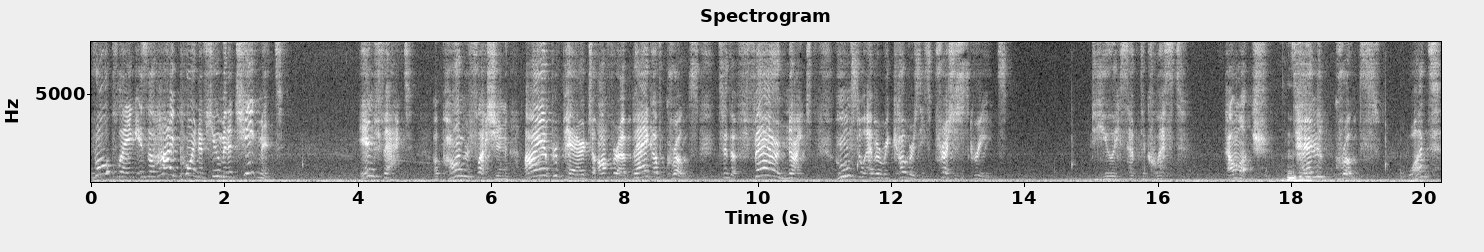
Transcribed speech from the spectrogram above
Role-playing is the high point of human achievement. In fact, upon reflection, I am prepared to offer a bag of groats to the fair knight, whomsoever recovers these precious screens. Do you accept the quest? How much? Ten groats. What?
